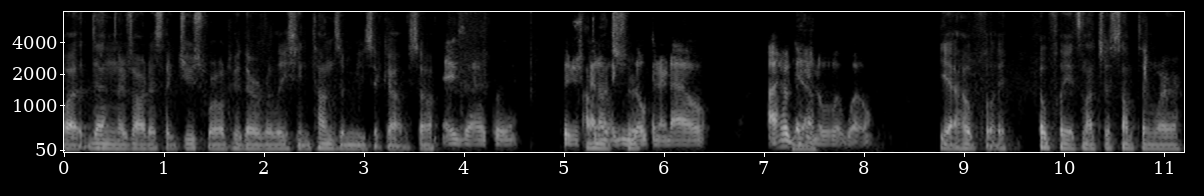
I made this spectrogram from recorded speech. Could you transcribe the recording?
but then there's artists like Juice WRLD who they're releasing tons of music of. So Exactly. They're just kind of like sure. milking it out. I hope they Yeah. handle it well. yeah, hopefully, hopefully it's not just something where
